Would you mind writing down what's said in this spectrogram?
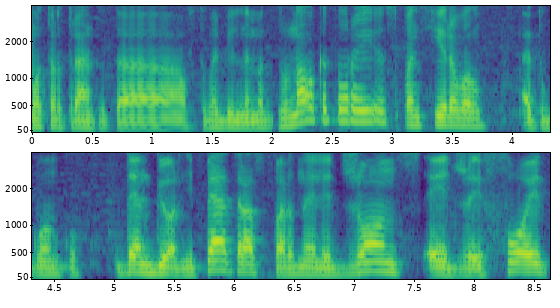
Motor Trend это автомобильный журнал, который спонсировал эту гонку. Дэн Герни пять раз, Парнелли Джонс, Эйджей Фойт,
